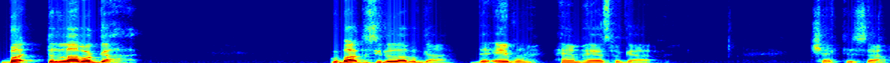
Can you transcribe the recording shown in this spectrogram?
but the love of God. We're about to see the love of God that Abraham has for God. Check this out.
